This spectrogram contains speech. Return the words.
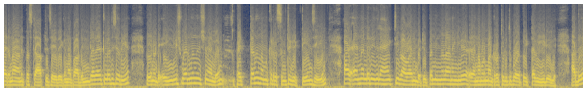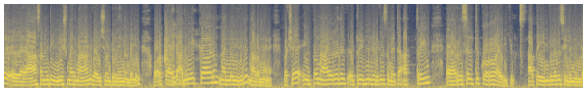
മരുന്നാണ് ഇപ്പോൾ സ്റ്റാർട്ട് ചെയ്തേക്കുന്നത്. അപ്പോൾ അതിന്റെതായിട്ടുള്ളൊരു ചെറിയ പെയിനുണ്ട് ഇംഗ്ലീഷ് മരുന്ന് എന്ന് വെച്ചാൽ പെട്ടെന്ന് നമുക്ക് റിസൾട്ട് കിട്ടുകയും ചെയ്യും. നല്ല രീതിയിൽ ആക്റ്റീവ് ആവാനും പറ്റും. ഇപ്പം നിങ്ങളാണെങ്കിൽ നമ്മൾ മൺട്രോത്തുരുത്ത് പോയപ്പോൾ ഇട്ട വീഡിയോയിൽ അത് ആ സമയത്ത് ഇംഗ്ലീഷ് മരുന്നാണ് കഴിച്ചുകൊണ്ടിരുന്നതെന്നുണ്ടെങ്കിൽ ഉറപ്പായിട്ട് അതിനേക്കാളും നല്ല രീതിയിൽ നടന്നേനെ. പക്ഷേ ഇപ്പം ആയുർവേദ ട്രീറ്റ്മെന്റ് എടുക്കുന്ന സമയത്ത് അത്രയും റിസൾട്ട് കുറവായിരിക്കും. ആ പെയിൻ കില്ലർ ചെല്ലുന്നില്ല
